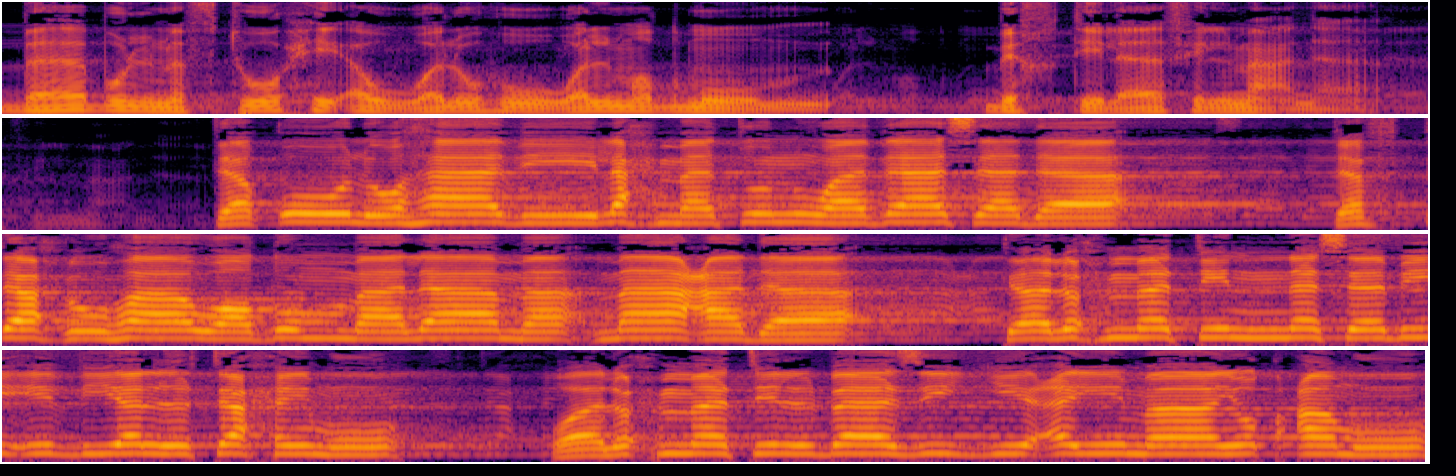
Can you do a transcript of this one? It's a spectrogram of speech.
باب المفتوح أوله والمضموم باختلاف المعنى. تقول هذه لحمة وذا سدى تفتحها وضم لام ما عدا. كلحمة النسب إذ يلتحم ولحمة البازي أي ما يطعم.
